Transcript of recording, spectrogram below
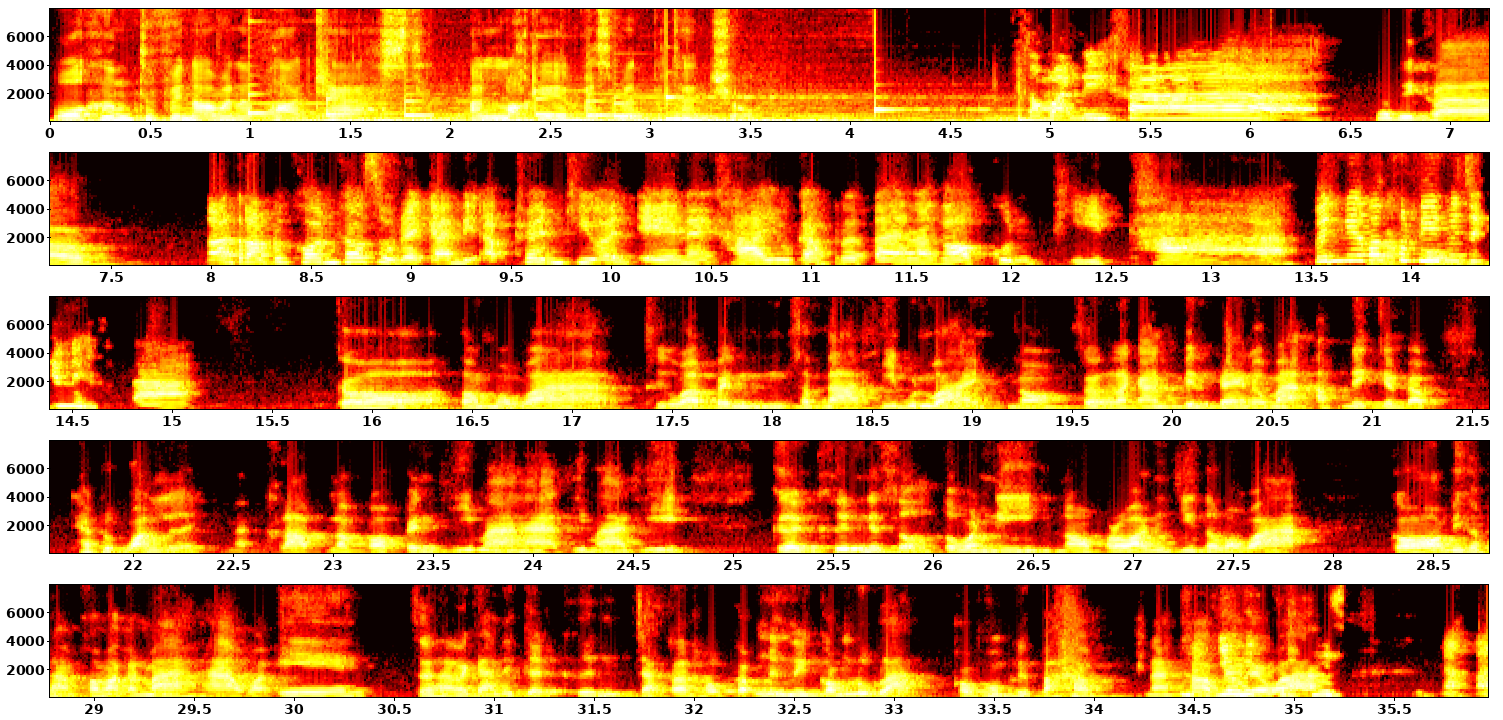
Welcome to Phenomena Podcast. Unlock your investment potential. สวัสดีค่ะ สวัสดีครับต้อนรับทุกคนเข้าสู่รายการ The Uptrend Q&A นะคะ อยู่กับกระแตแล้วก็คุณพีทค่ะ เป็นไงบ้างคุณพีทไม่เจอกันหนึ่งสัปดาห์ ก็ต้องบอกว่าถือว่าเป็นสัปดาห์ที่วุ่นวายเนาะสถานการณ์เปลี่ยนแปลงเรามาอัปเดตกันแบบแทบทุกวันเลยนะครับ แล้วก็เป็นที่มาฮะที่มาที่เกิดขึ้นในส่วนของตัววันนี้เนาะเพราะว่าจริงๆต้องบอกว่า ก็มีคำถามเข้ามากันมากฮะว่าเอะสถานการณ์ที่เกิดขึ้นจะกระทบกับหนึ่งในกองลูกรักของผมหรือเปล่านะครับเรียกได้ว่า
